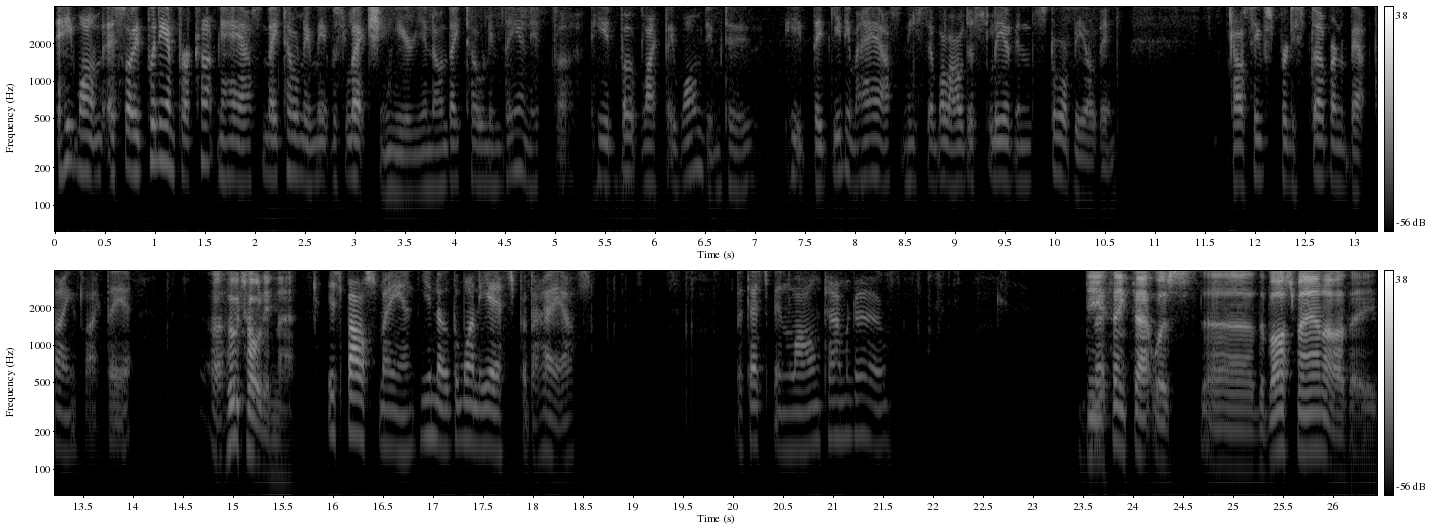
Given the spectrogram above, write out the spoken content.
he wanted, so he put in for a company house, and they told him it was election year, you know. And they told him then if uh, he'd vote like they wanted him to, he they'd get him a house. And he said, "Well, I'll just live in the store building," because he was pretty stubborn about things like that. Uh, who told him that? His boss man, you know, the one he asked for the house. But that's been a long time ago. Do you But- think that was uh, the boss man or the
